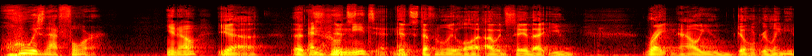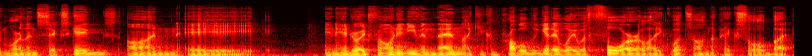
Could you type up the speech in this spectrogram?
who is that for you know Yeah. It's- And who needs it now? It's definitely a lot. I would say that you right now you don't really need more than six gigs on a an Android phone, and even then, like you can probably get away with four, like what's on the Pixel. But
